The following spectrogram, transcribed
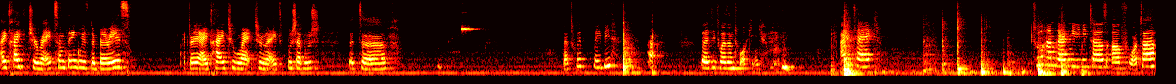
I tried to write something with the berries. Actually, I tried to write, to write bouche à bouche, but uh, that way maybe, ah, but it wasn't working. I take 200 millimeters of water.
